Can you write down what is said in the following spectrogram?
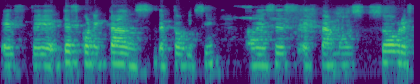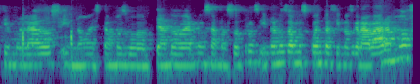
este, desconectados de todo, ¿sí? A veces estamos sobreestimulados y no estamos volteando a vernos a nosotros y no nos damos cuenta. Si nos grabáramos,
